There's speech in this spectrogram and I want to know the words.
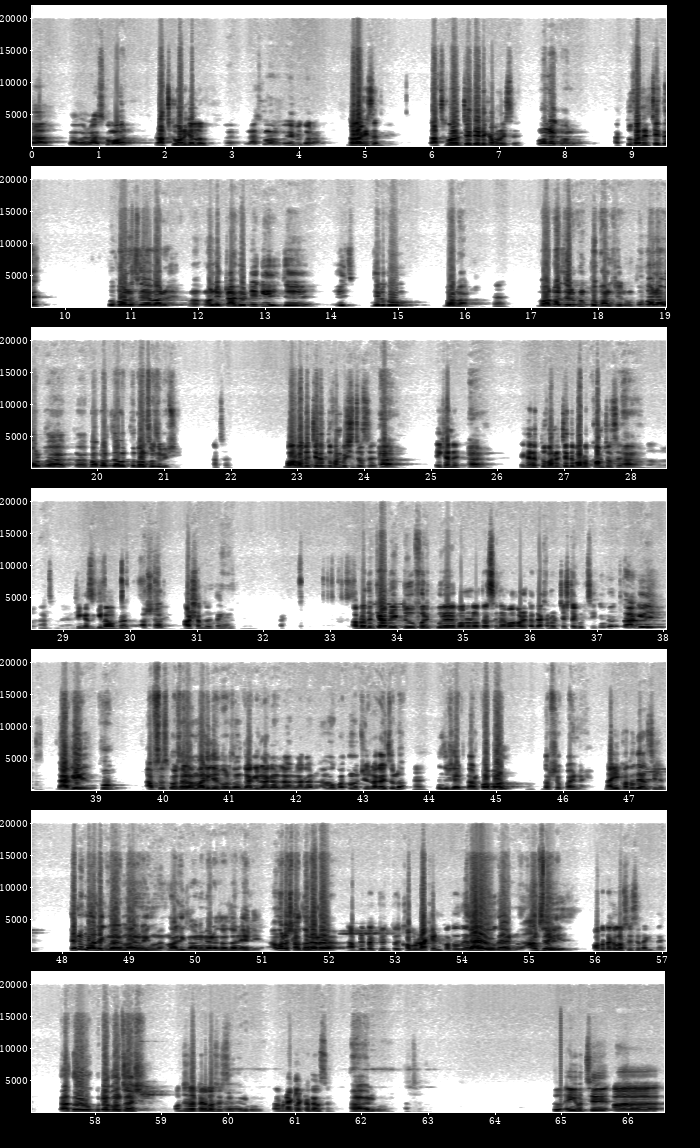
না। তারপর রাজকুমার। রাজকুমার গেল? হ্যাঁ রাজকুমার হেভি করা ধরা খেয়েছেন রাজকুমারের চাইতে এটা কেমন হয়েছে? অনেক ভালো। আর তুফানের চাইতে? তুফান হচ্ছে আবার অনেক টার্গেটে কি যে এই যেরকম বরবার। হ্যাঁ বরবার যেরকম তুফান সেরকম। তুফান আমার বরবার আবার তুফান চলছে বেশি। আচ্ছা। বরবাদের চেয়ে তুফান বেশি চলছে? হ্যাঁ। এইখানে? হ্যাঁ। এখানে তুফানের চেয়ে বরবাদ কম চলছে? হ্যাঁ। আচ্ছা ঠিক আছে। কি নাম আপনার? আশা আরশাদ ভাই থ্যাংক ইউ আপনাদেরকে আমি একটু ফরিদপুরের বনলতা সিনেমা হলটা দেখানোর চেষ্টা করছি। কিন্তু দাগি দাগি খুব আফসোস করছিলাম। মালিকের প্রথম দাগি লাগান লাগান আমার কত মাস সে লাগাইছিল। হ্যাঁ। কিন্তু সে তার কপাল দর্শক পায় নাই। নাকি কত দিয়ে আনছিলেন? এটা মালিক ভাই, মালিক মালিক জানে ম্যানেজার জানে এটি আমারও সাধারণ একটা আপনি তো একটু খবর রাখেন কত যাই হোক আনছে। কত টাকা লস হয়েছে দেখিতে তা তো গোটা পঞ্চাশ। পঞ্চাশ হাজার টাকা লস হয়েছে? হ্যাঁ এরকম। তার মানে এক লাখ টাকা আনছেন? হ্যাঁ এরকম। আচ্ছা। তো এই হচ্ছে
